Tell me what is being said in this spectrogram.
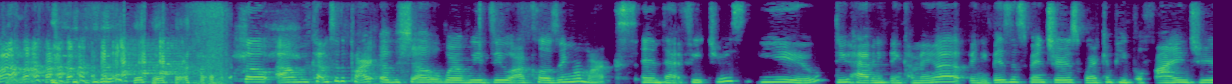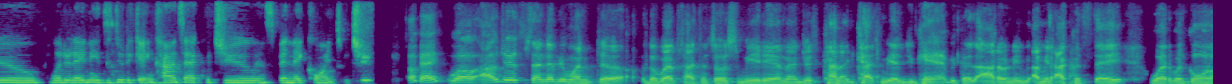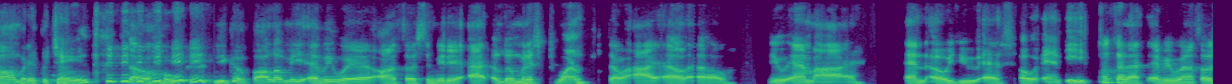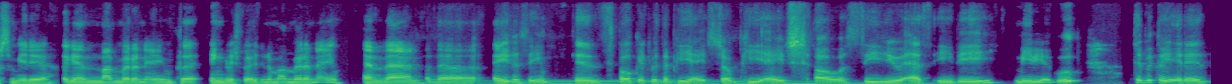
so um, we've come to the part of the show where we do our closing remarks, and that features you. Do you have anything coming up? Any business ventures? Where can people find you? What do they need to do to get in contact with you and spend their coins with you? Okay, well, I'll just send everyone to the websites and social media and then just kind of catch me as you can because I don't even, I mean, I could say what was going on, but it could change. So you can follow me everywhere on social media at Illuminous One. So I L L U M I N O U S O N E. okay. So that's everywhere on social media. Again, my middle name, the English version of my middle name. And then the agency is Focused with a PH, so P H O C U S E D Media Group. Typically, it is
